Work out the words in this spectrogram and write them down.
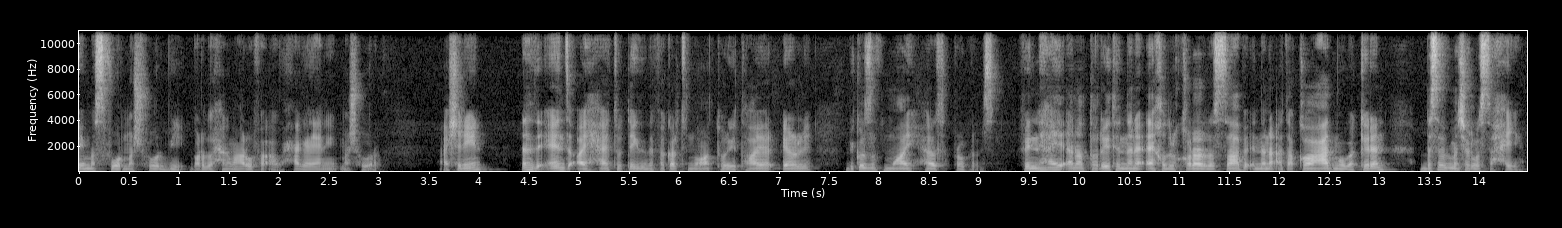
famous for مشهور بيه. برضو حاجة معروفة أو حاجة يعني مشهورة. عشرين in the end I had to take the difficult note to retire early because of my health problems. في النهاية أنا اضطريت إن أنا آخد القرار الصعب إن أنا أتقاعد مبكرا بسبب مشاكل الصحية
